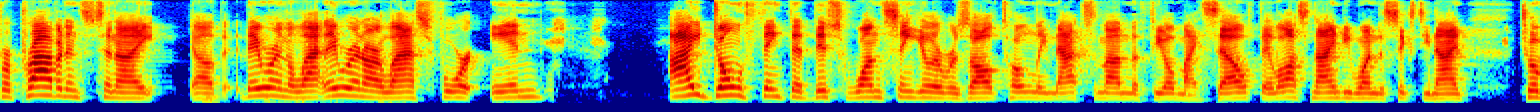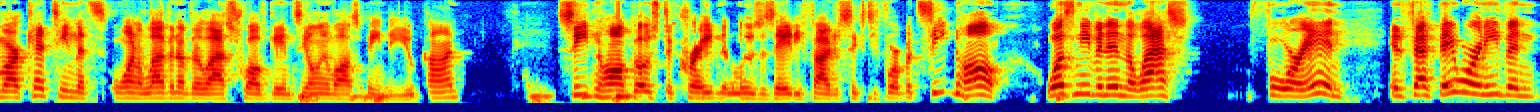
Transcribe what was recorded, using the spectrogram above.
for Providence tonight, uh, they were in the la- they were in our last four in. I don't think that this one singular result totally knocks them out on the field. Myself, they lost ninety-one to sixty-nine to a Marquette team that's won eleven of their last twelve games. The only loss being to UConn. Seton Hall goes to Creighton and loses eighty-five to sixty-four. But Seton Hall wasn't even in the last four in. In fact, they weren't even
